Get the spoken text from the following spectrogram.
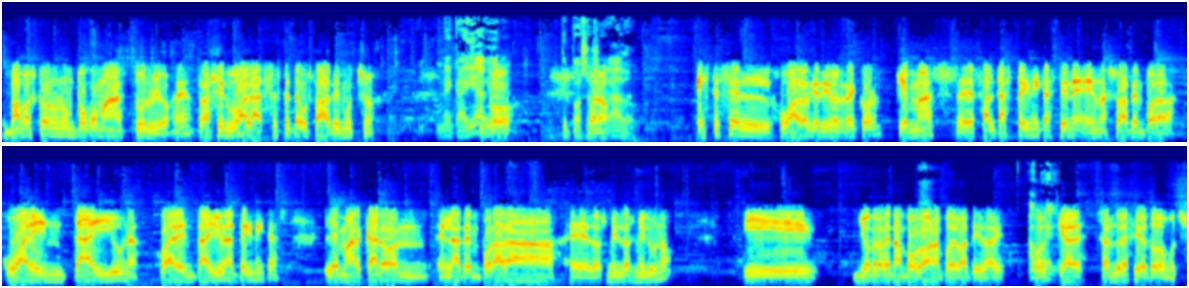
Vamos con un un poco más turbio, ¿eh? Rashid Wallace, este te gustaba a ti mucho. Me caía Tipo- bien. Tipo bueno, sosegado. Este es el jugador que tiene el récord que más eh, faltas técnicas tiene en una sola temporada. 41, 41 técnicas le marcaron en la temporada eh, 2000-2001 y yo creo que tampoco lo van a poder batir, David, Hombre. porque ha- se ha endurecido todo mucho.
